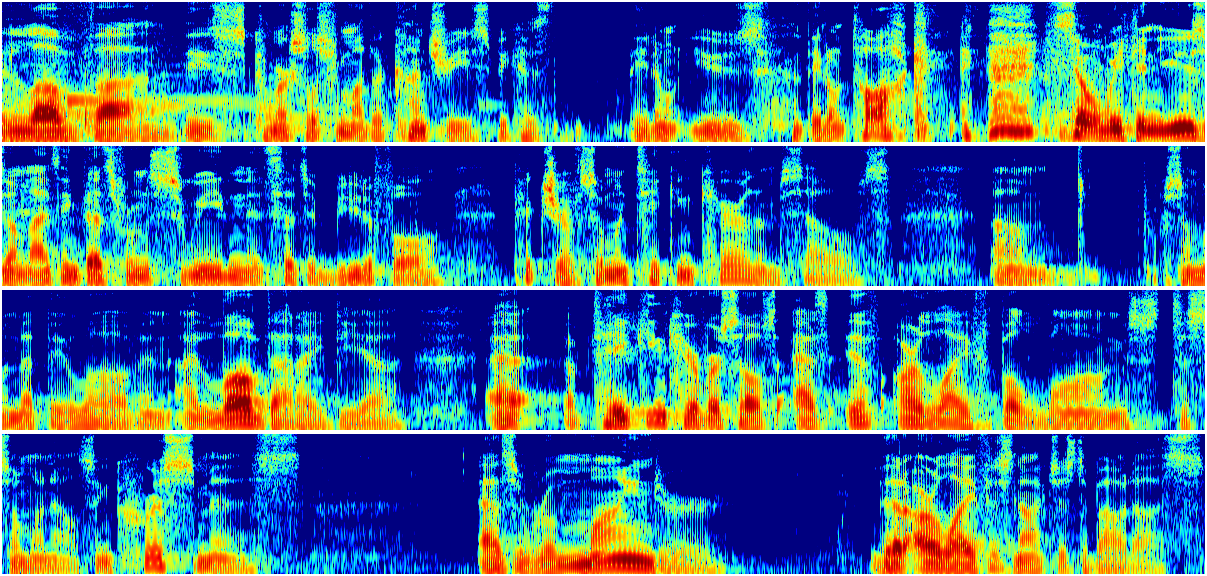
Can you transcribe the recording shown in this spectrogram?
love uh, these commercials from other countries because they don't use, they don't talk. so we can use them. I think that's from Sweden. It's such a beautiful picture of someone taking care of themselves um, for someone that they love. And I love that idea uh, of taking care of ourselves as if our life belongs to someone else. And Christmas, as a reminder that our life is not just about us,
